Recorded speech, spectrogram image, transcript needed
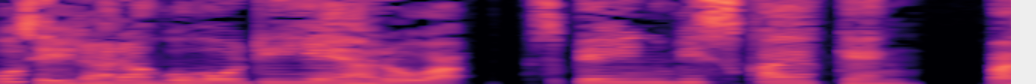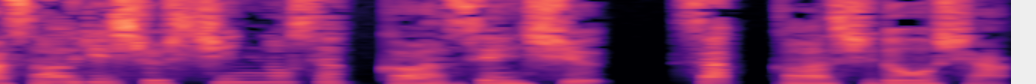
ホセ・イララゴーリエアロは、スペイン・ビスカヤ県、バサウリ出身のサッカー選手、サッカー指導者。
